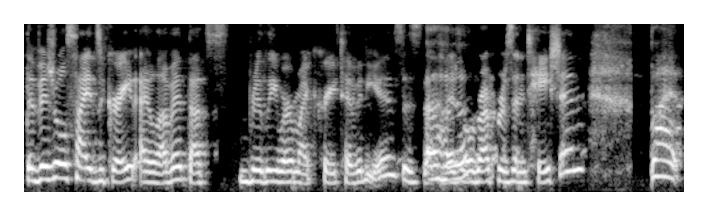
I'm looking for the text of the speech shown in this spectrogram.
The visual side's great. I love it. That's really where my creativity is, is that uh-huh. visual representation. But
